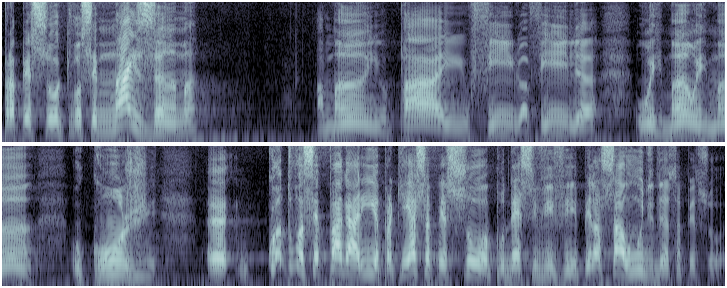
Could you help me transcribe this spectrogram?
para a pessoa que você mais ama, a mãe, o pai, o filho, a filha, o irmão, a irmã, o cônjuge? Eh, quanto você pagaria para que essa pessoa pudesse viver, pela saúde dessa pessoa?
